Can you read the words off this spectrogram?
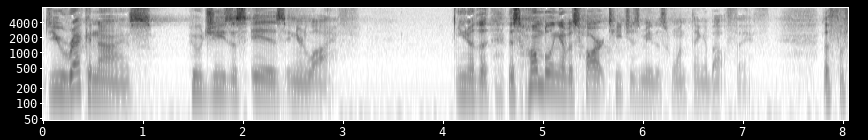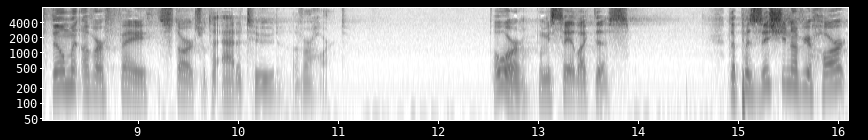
Do you recognize who Jesus is in your life? You know, the, this humbling of his heart teaches me this one thing about faith. The fulfillment of our faith starts with the attitude of our heart. Or, let me say it like this the position of your heart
